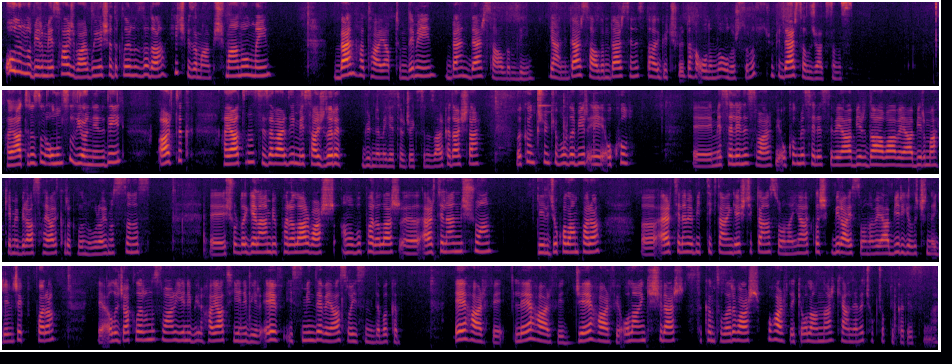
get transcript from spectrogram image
olumlu bir mesaj var. Bu yaşadıklarınızda da hiçbir zaman pişman olmayın. Ben hata yaptım demeyin. Ben ders aldım deyin. Yani ders aldım derseniz daha güçlü, daha olumlu olursunuz. Çünkü ders alacaksınız. Hayatınızın olumsuz yönlerini değil, artık hayatın size verdiği mesajları gündeme getireceksiniz arkadaşlar. Bakın çünkü burada bir e, okul e, meseleniz var. Bir okul meselesi veya bir dava veya bir mahkeme biraz hayal kırıklığına uğramışsınız. E, şurada gelen bir paralar var ama bu paralar e, ertelenmiş şu an. Gelecek olan para erteleme bittikten geçtikten sonra yaklaşık bir ay sonra veya bir yıl içinde gelecek bir para e, alacaklarınız var. Yeni bir hayat, yeni bir ev isminde veya soy isminde bakın. E harfi, L harfi, C harfi olan kişiler sıkıntıları var. Bu harfteki olanlar kendilerine çok çok dikkat etsinler.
